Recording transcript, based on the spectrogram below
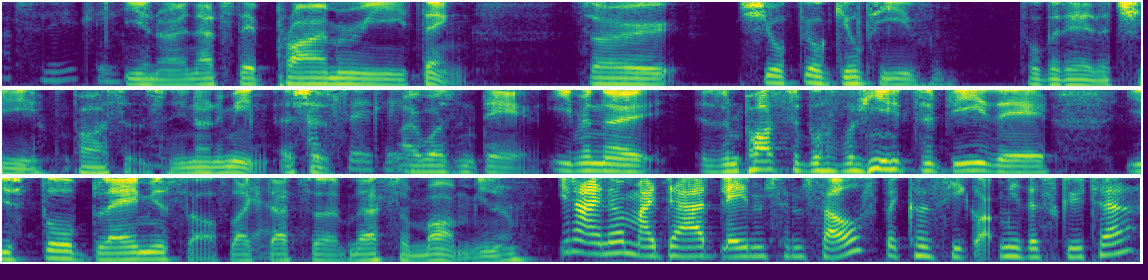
absolutely you know, and that's their primary thing. So she'll feel guilty even till the day that she passes. You know what I mean? It's just Absolutely. I wasn't there, even though it's impossible for you to be there. You still blame yourself, like Yeah. that's a that's a mom, you know. you know, I know my dad blames himself because he got me the scooter,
